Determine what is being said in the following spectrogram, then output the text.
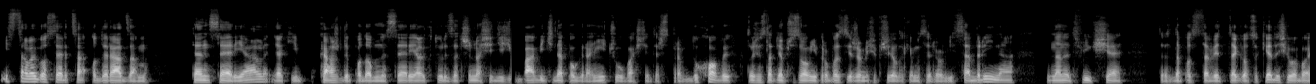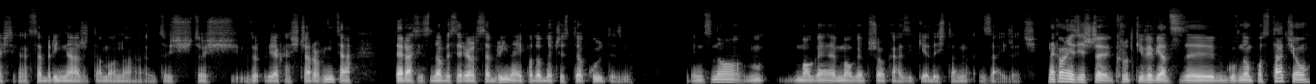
i z całego serca odradzam ten serial, jak i każdy podobny serial, który zaczyna się gdzieś bawić na pograniczu właśnie też spraw duchowych. Ktoś ostatnio przysłał mi propozycję, żebym się przyjął takiemu serialowi Sabrina na Netflixie. To jest na podstawie tego, co kiedyś chyba była taka Sabrina, że tam ona coś, coś, jakaś czarownica. Teraz jest nowy serial Sabrina i podobno czysty okultyzm. Więc no, mogę, mogę przy okazji kiedyś tam zajrzeć. Na koniec jeszcze krótki wywiad z y, główną postacią.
